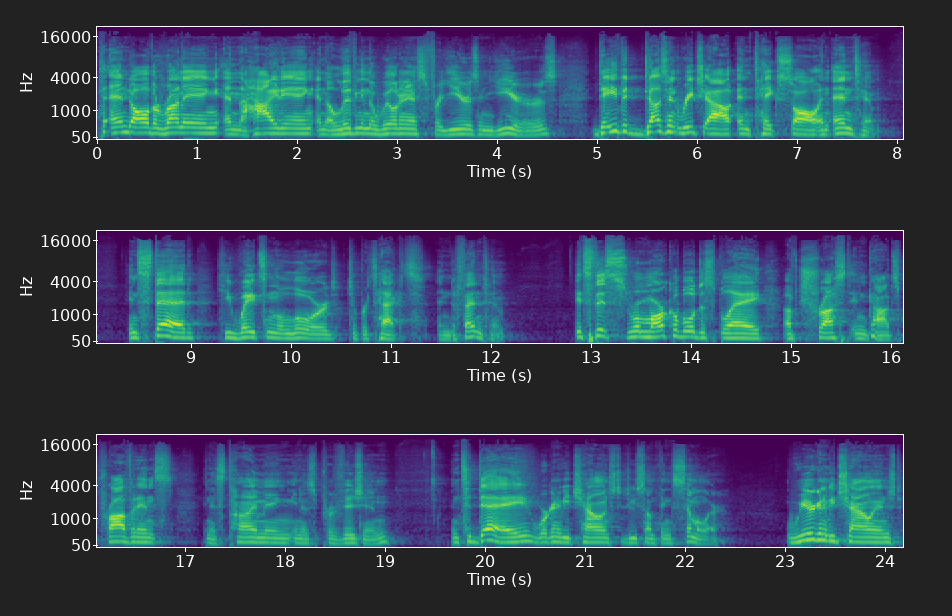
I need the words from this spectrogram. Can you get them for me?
to end all the running and the hiding and the living in the wilderness for years and years, David doesn't reach out and take Saul and end him. Instead, he waits on the Lord to protect and defend him. It's this remarkable display of trust in God's providence, in his timing, in his provision. And today, we're going to be challenged to do something similar we're going to be challenged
